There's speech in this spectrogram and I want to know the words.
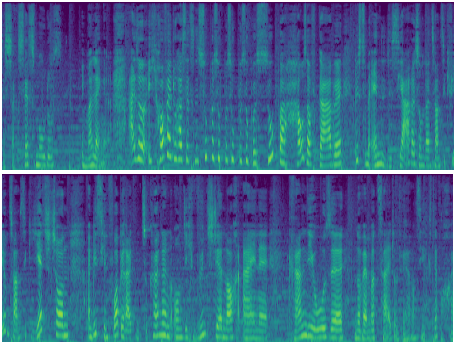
des Success-Modus immer länger. Also ich hoffe, du hast jetzt eine super, super, super, super, super Hausaufgabe bis zum Ende des Jahres, um dein 2024 jetzt schon ein bisschen vorbereiten zu können. Und ich wünsche dir noch eine grandiose Novemberzeit und wir hören uns nächste Woche.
